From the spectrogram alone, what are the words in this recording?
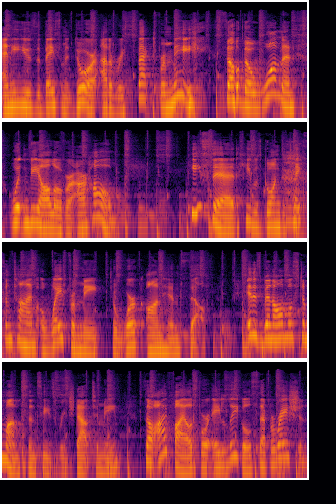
and he used the basement door out of respect for me so the woman wouldn't be all over our home. He said he was going to take some time away from me to work on himself. It has been almost a month since he's reached out to me, so I filed for a legal separation.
